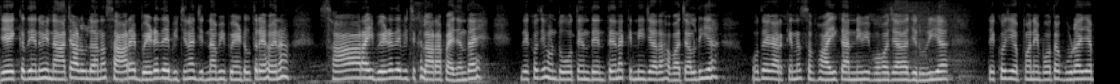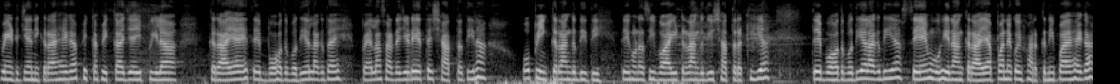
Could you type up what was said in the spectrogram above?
ਜੇ ਇੱਕ ਦਿਨ ਵੀ ਨਾ ਝਾੜੂ ਲਾ ਨਾ ਸਾਰੇ ਵਿਹੜੇ ਦੇ ਵਿੱਚ ਨਾ ਜਿੰਨਾ ਵੀ ਪੇਂਟ ਉਤਰੇ ਹੋਏ ਨਾ, ਸਾਰਾ ਹੀ ਵਿਹੜੇ ਦੇ ਵਿੱਚ ਖਲਾਰਾ ਪੈ ਜਾਂਦਾ ਹੈ ਦੇਖੋ ਜੀ, ਹੁਣ 2-3 ਦਿਨ ਤੇ ਨਾ ਕਿੰਨੀ ਜ਼ਿਆਦਾ ਹਵਾ ਚੱਲਦੀ ਆ, ਉਹਦੇ ਕਰਕੇ ਨਾ ਸਫ਼ਾਈ ਕਰਨੀ ਵੀ ਬਹੁਤ ਜ਼ਿਆਦਾ ਜ਼ਰੂਰੀ ਆ। ਦੇਖੋ ਜੀ, ਆਪਾਂ ਨੇ ਬਹੁਤਾ ਗੂੜਾ ਜਿਹਾ ਪੇਂਟ ਜਿਹਾ ਨਹੀਂ ਕਰਾਇਆ ਹੈਗਾ ਫਿੱਕਾ ਫਿੱਕਾ ਜਿਹਾ ਹੀ ਪੀਲਾ ਕਰਾਇਆ ਹੈ ਤੇ ਬਹੁਤ ਵਧੀਆ ਲੱਗਦਾ ਹੈ ਪਹਿਲਾਂ ਸਾਡੇ ਜਿਹੜੇ ਇੱਥੇ ਛੱਤ ਤੀ ਨਾ, ਉਹ ਪਿੰਕ ਰੰਗ ਦੀ ਤੀ ਤੇ ਹੁਣ ਅਸੀਂ ਵਾਈਟ ਰੰਗ ਦੀ ਛੱਤ ਰੱਖੀ ਆ ਤੇ ਬਹੁਤ ਵਧੀਆ ਲੱਗਦੀ ਆ। ਸੇਮ ਉਹੀ ਰੰਗ ਕਰਾਇਆ, ਆਪਾਂ ਨੇ ਕੋਈ ਫ਼ਰਕ ਨਹੀਂ ਪਾਇਆ ਹੈਗਾ।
